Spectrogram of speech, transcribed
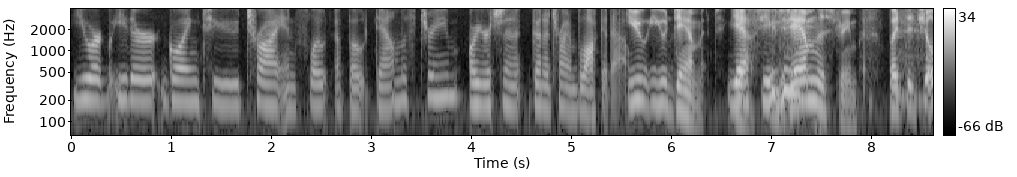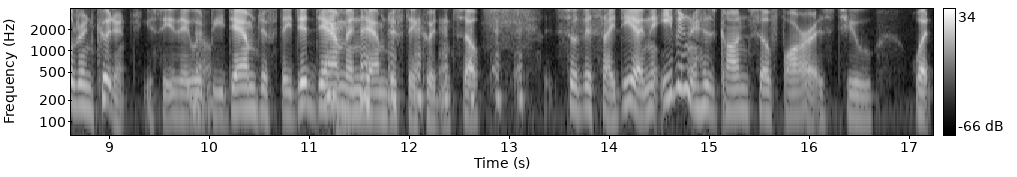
You are either going to try and float a boat down the stream or you're going to try and block it out. You you dam it. Yes, you do. dam the stream. But the children couldn't. You see, they would be damned if they did dam and damned if they couldn't. So, so this idea, and even it has gone so far as to what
